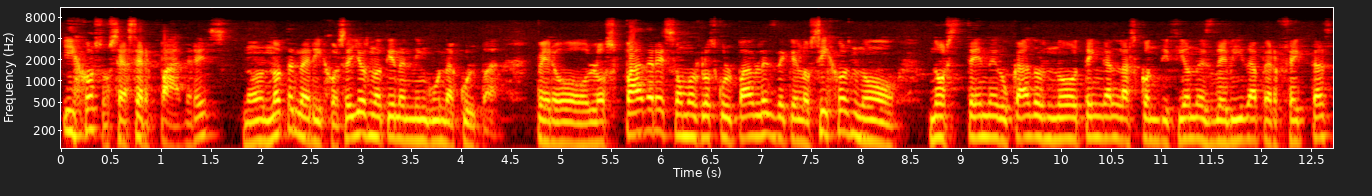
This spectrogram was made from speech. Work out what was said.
hijos, o sea, ser padres, no, no tener hijos, ellos no tienen ninguna culpa, pero los padres somos los culpables de que los hijos no, no estén educados, no tengan las condiciones de vida perfectas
